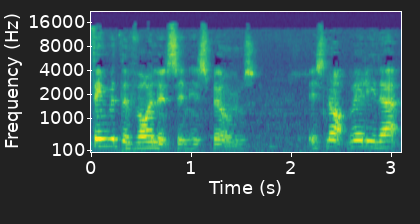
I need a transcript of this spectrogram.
The thing with the violence in his films, it's not really that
